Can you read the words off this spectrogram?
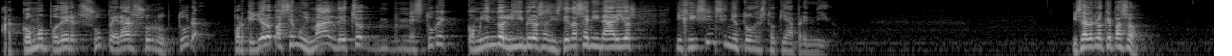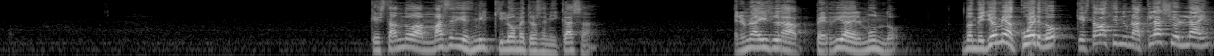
a cómo poder superar su ruptura? Porque yo lo pasé muy mal, de hecho me estuve comiendo libros, asistiendo a seminarios. Dije, ¿y si enseño todo esto que he aprendido? ¿Y sabes lo que pasó? que estando a más de 10.000 kilómetros de mi casa, en una isla perdida del mundo, donde yo me acuerdo que estaba haciendo una clase online,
